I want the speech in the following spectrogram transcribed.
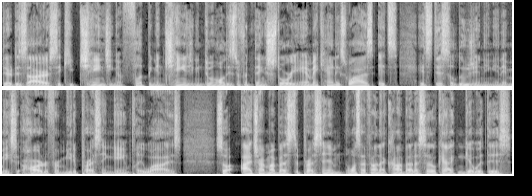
their desires to keep changing and flipping and changing and doing all these different things, story and mechanics wise, it's it's disillusioning and it makes it harder for me to press in gameplay wise. So I tried my best to press in. Once I found that combat, I said, okay, I can get with this.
